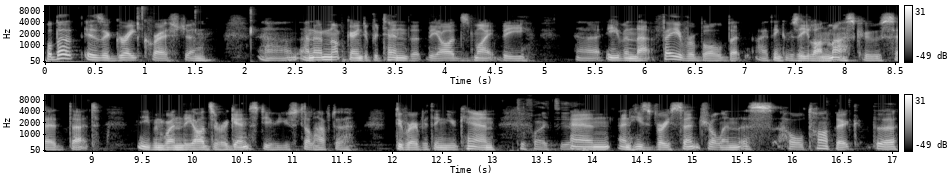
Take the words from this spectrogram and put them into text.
Well, that is a great question. Uh, and I'm not going to pretend that the odds might be uh, even that favorable. But I think it was Elon Musk who said that even when the odds are against you, you still have to do everything you can to fight. Yeah. and and he's very central in this whole topic. The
